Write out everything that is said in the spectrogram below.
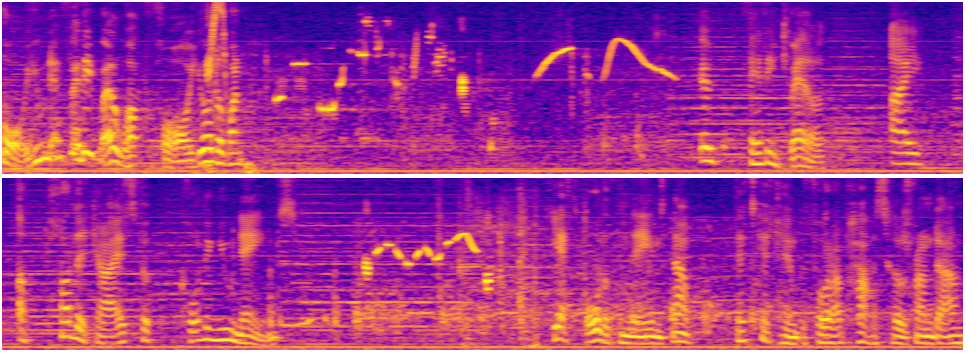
For? You know very well what for. You're the one... Oh, very well. I apologize for calling you names. Yes, all of the names. Now, let's get home before our parcels run down.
